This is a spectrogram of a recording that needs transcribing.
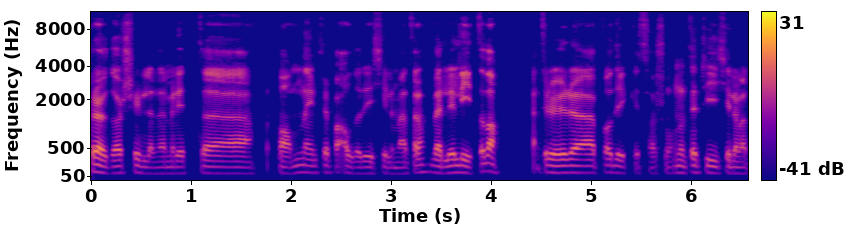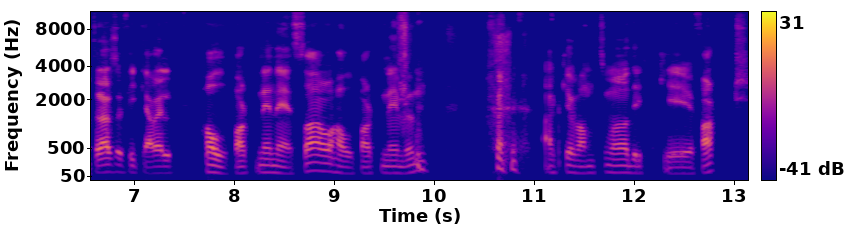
prøvde å skylle ned med litt uh, vann egentlig på alle de kilometerne. Veldig lite, da. Jeg tror uh, på drikkestasjonen etter ti kilometer her, så fikk jeg vel halvparten i nesa og halvparten i munnen. jeg er ikke vant med å drikke i fart.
